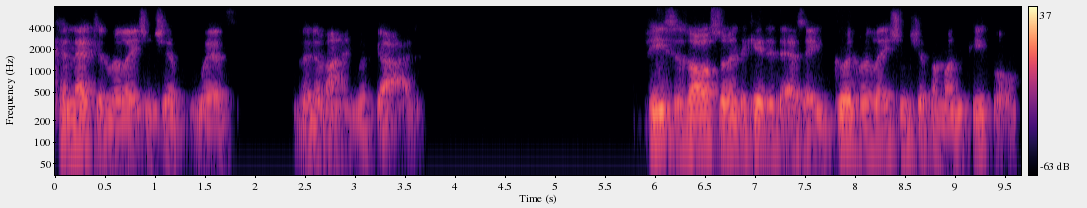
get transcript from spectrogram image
connected relationship with the divine, with God. Peace is also indicated as a good relationship among people.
